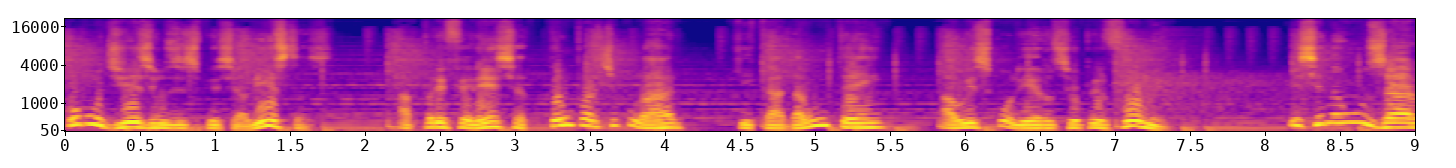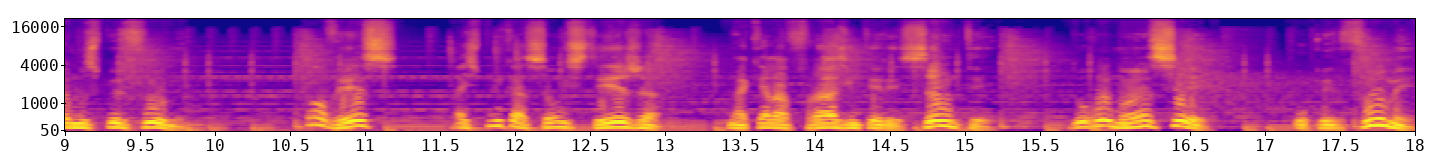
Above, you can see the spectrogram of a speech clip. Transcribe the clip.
como dizem os especialistas, a preferência tão particular que cada um tem ao escolher o seu perfume. E se não usarmos perfume? Talvez a explicação esteja naquela frase interessante do romance O Perfume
